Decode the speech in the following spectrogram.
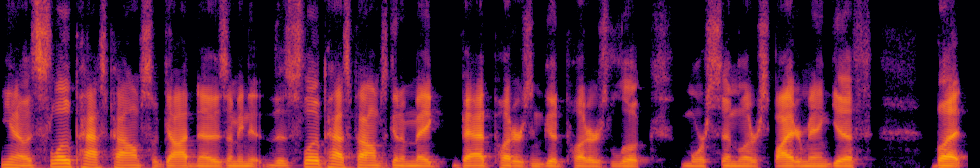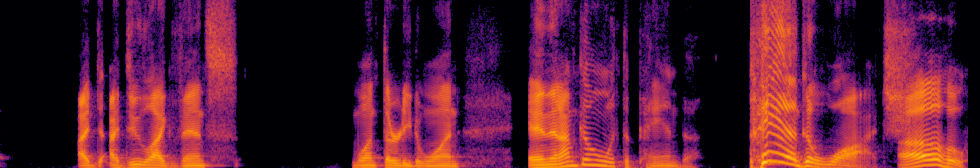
you know, it's slow paspalum, so God knows. I mean, the slow paspalum is going to make bad putters and good putters look more similar. Spider Man gif, but I do like Vince, one thirty to one, and then I'm going with the Panda. Panda watch. Oh,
